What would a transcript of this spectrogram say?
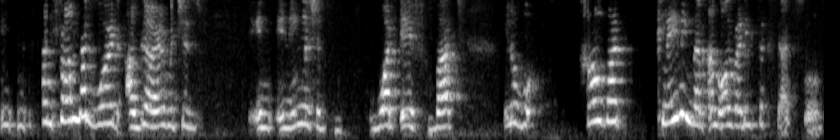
and from that word agar which is in, in english it's what if but you know how about claiming that i'm already successful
